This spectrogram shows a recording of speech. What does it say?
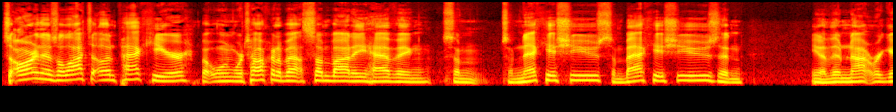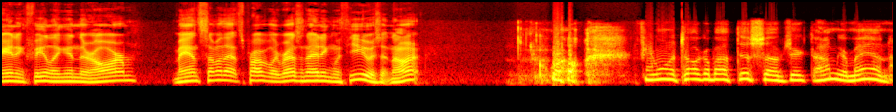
So, Arn, there's a lot to unpack here, but when we're talking about somebody having some some neck issues, some back issues, and you know, them not regaining feeling in their arm, man, some of that's probably resonating with you, is it not? Well, if you want to talk about this subject, I'm your man.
